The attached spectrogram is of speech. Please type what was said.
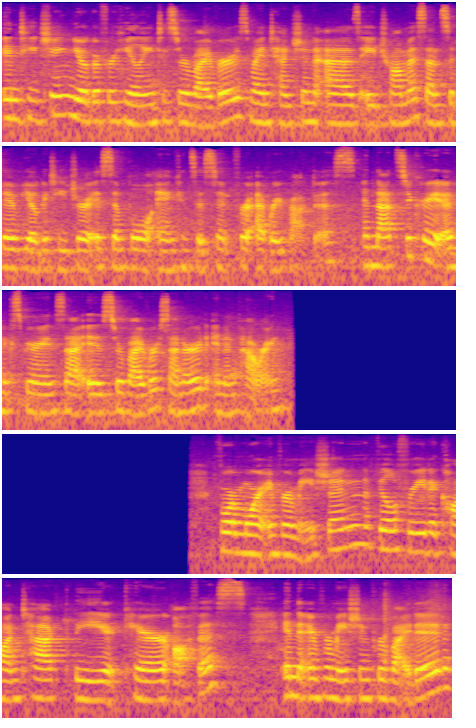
In teaching Yoga for Healing to survivors, my intention as a trauma sensitive yoga teacher is simple and consistent for every practice, and that's to create an experience that is survivor centered and empowering. For more information, feel free to contact the CARE office in the information provided,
